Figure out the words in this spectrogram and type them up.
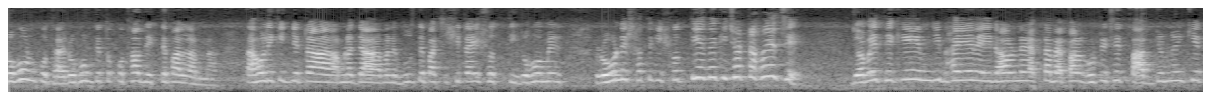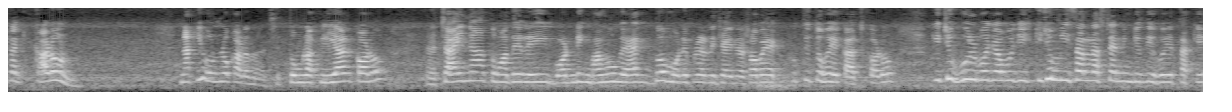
রোহন কোথায়? রোহনকে তো কোথাও দেখতে পারলাম না। তাহলে কি যেটা আমরা যা মানে বুঝতে পারছি সেটাই সত্যি? রোহনের রোহনের সাথে কি সত্যি এদের কিছু একটা হয়েছে? যবে থেকে এমজি ভাইয়ের এই ধরনের একটা ব্যাপার ঘটেছে, তার জন্যই কি এটা কি কারণ? নাকি অন্য কারণ আছে? তোমরা ক্লিয়ার করো। চাই না তোমাদের এই বন্ডিং ভাঙুক, একদম মনে প্রাণে চাই না সবাই একত্রিত হয়ে কাজ করো। কিছু ভুল বোঝাবুঝি, কিছু মিসআন্ডারস্ট্যান্ডিং যদি হয়ে থাকে,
